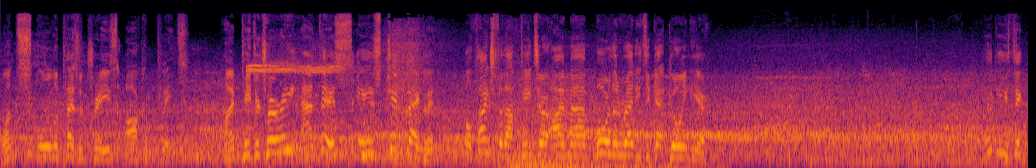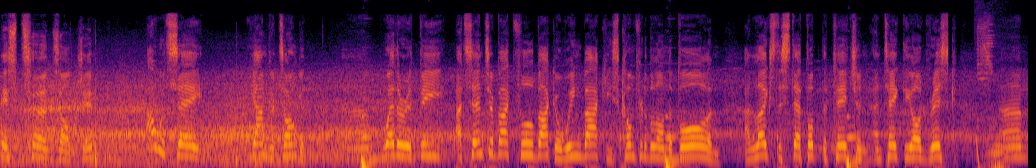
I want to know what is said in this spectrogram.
once all the pleasantries are complete. I'm Peter Drury and this is Jim Beglin. Well, thanks for that, Peter. I'm uh, more than ready to get going here. Who do you think this turns on, Jim? I would say Jan Vertonghen. Uh, whether it be at centre-back, full-back or wing-back, he's comfortable on the ball and, and likes to step up the pitch and, and take the odd risk. Um,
